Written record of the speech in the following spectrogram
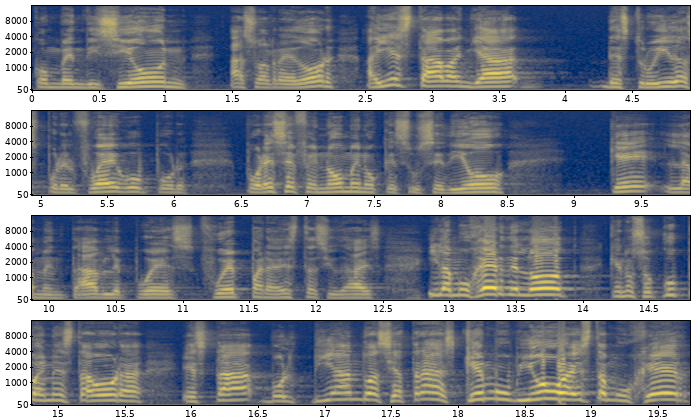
con bendición a su alrededor, ahí estaban ya destruidas por el fuego, por, por ese fenómeno que sucedió Qué lamentable pues fue para estas ciudades. Y la mujer de Lot que nos ocupa en esta hora está volteando hacia atrás. ¿Qué movió a esta mujer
